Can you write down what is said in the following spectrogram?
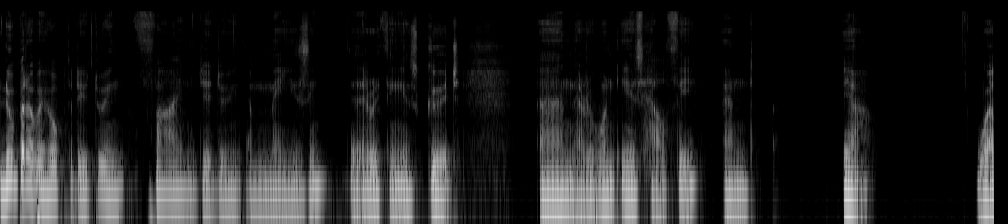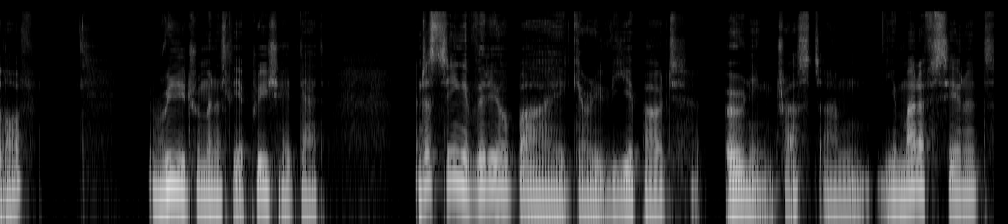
I do, but we hope that you're doing fine, that you're doing amazing, that everything is good, and everyone is healthy and, yeah, well off. Really tremendously appreciate that. And just seeing a video by Gary Vee about earning trust. Um, you might have seen it,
